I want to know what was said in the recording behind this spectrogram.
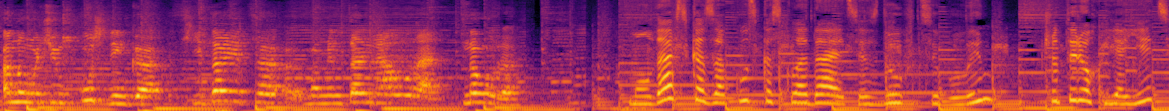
Оно очень вкусненько, съедается э, моментально на ура. На ура. Молдавська закуска складається з двох цибулин, чотирьох яєць,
